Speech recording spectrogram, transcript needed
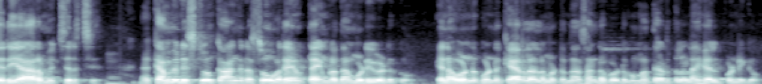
தெரிய ஆரம்பிச்சிருச்சு. கம்யூனிஸ்ட்டும் காங்கிரஸும் ஒரே டைமில் தான் முடிவு எடுக்கும். ஏன்னா ஒன்றுக்கு ஒன்று கேரளாவில் மட்டும்தான் சண்டை போட்டுக்கும் மற்ற இடத்துலலாம் ஹெல்ப் பண்ணிக்கும்.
